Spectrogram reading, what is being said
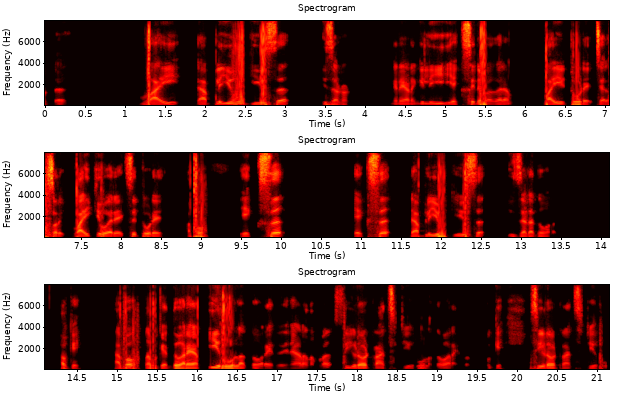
ഉണ്ട്. വൈ ഡബ്ല്യു ഗീവ്സ് ഇസഡ് ഉണ്ട്. ഇങ്ങനെയാണെങ്കിൽ ഈ എക്സിന് പകരം വൈ ഇട്ടൂടെ സോറി വൈക്ക് പകരം എക്സ് ഇട്ടൂടെ അപ്പോൾ X X W gives Z എന്ന് പറയും. ഓക്കെ അപ്പോൾ നമുക്ക് എന്ത് പറയാം? ഈ റൂൾ എന്ന് പറയുന്നതിനാണ് നമ്മൾ സീഡോ ട്രാൻസിറ്റീവ് റൂൾ എന്ന് പറയുന്നത്. Okay pseudo transitive rule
